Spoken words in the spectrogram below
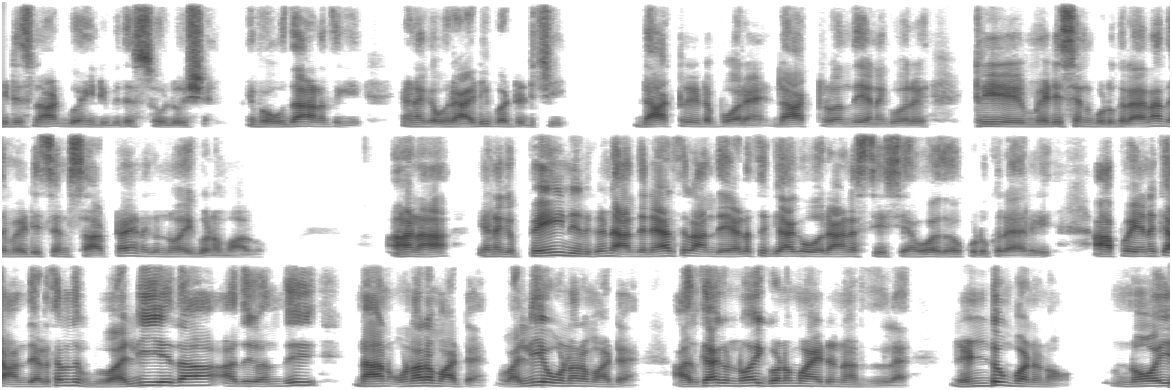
it is not going to be the solution. இப்போ உதாரணத்துக்கு எனக்கு ஒரு அடி டாக்டர்கிட்ட டாக்டர் கிட்ட டாக்டர் வந்து எனக்கு ஒரு ட்ரீ மெடிசன் கொடுக்குறாருன்னா அந்த மெடிசன் சாப்பிட்டா எனக்கு நோய் குணமாகும். ஆனால் எனக்கு பெயின் இருக்குன்னு அந்த நேரத்தில் அந்த இடத்துக்காக ஒரு அனஸ்தீசியாவோ ஏதோ கொடுக்குறாரு அப்போ எனக்கு அந்த இடத்துல இருந்து வலியே தான் அது வந்து நான் உணர மாட்டேன். வலியை உணர மாட்டேன். அதுக்காக நோய் குணமாயிடுன்னு அர்த்தத்தில் ரெண்டும் பண்ணணும். நோய்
